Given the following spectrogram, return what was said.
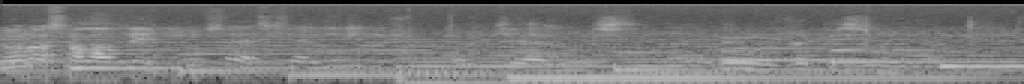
yola salandaydı yoksa eskilerden iyi düşünmüyor. Gelmişti. Orada biz oynardık. Şey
